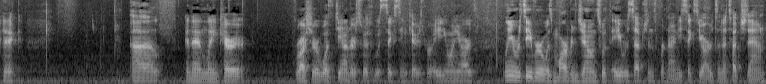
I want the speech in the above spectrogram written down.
Pick. Uh, and then lane carry rusher was DeAndre Swift with 16 carries for 81 yards. Leading receiver was Marvin Jones with eight receptions for 96 yards and a touchdown.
